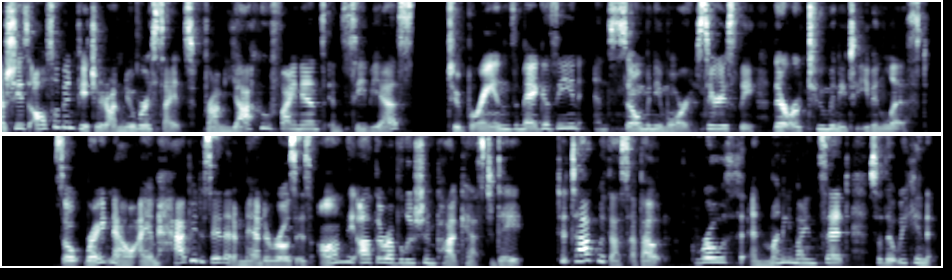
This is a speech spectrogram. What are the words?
Now, she's also been featured on numerous sites from Yahoo Finance and CBS to Brainz Magazine and so many more. Seriously, there are too many to even list. So, right now, I am happy to say that Amanda Rose is on the Author Revolution podcast today to talk with us about growth and money mindset so that we can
